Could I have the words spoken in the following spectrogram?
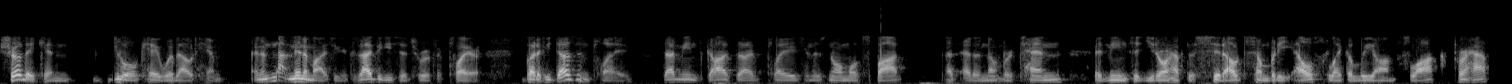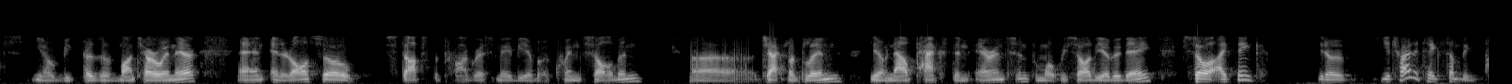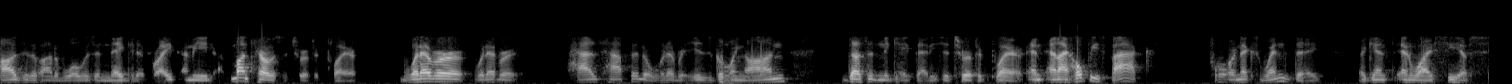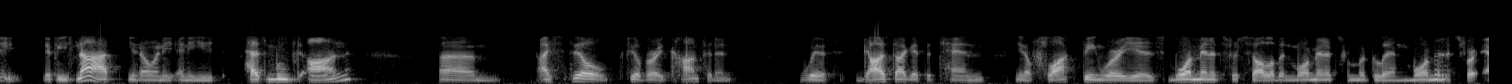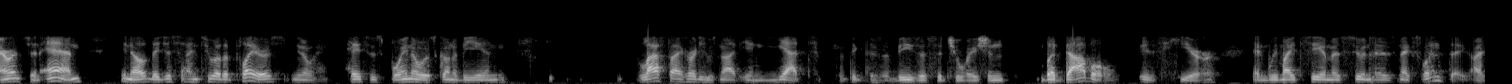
sure they can do okay without him. And I'm not minimizing it because I think he's a terrific player. But if he doesn't play, that means Gazdag plays in his normal spot at, at a number 10. It means that you don't have to sit out somebody else like a Leon Flach, perhaps, you know, because of Montero in there. And, and it also stops the progress maybe of a Quinn Sullivan, uh, Jack McGlynn, you know, now Paxten Aaronson from what we saw the other day. So I think, you know, you try to take something positive out of what was a negative, right? I mean, Montero's a terrific player. Whatever whatever has happened or whatever is going on doesn't negate that. He's a terrific player. And and I hope he's back for next Wednesday against NYCFC. If he's not, you know, and he and he has moved on, um, I still feel very confident with Gazdag at the 10, you know, Flach being where he is, more minutes for Sullivan, more minutes for McGlynn, more minutes for Aaronson, and you know they just signed two other players. You know, Jesus Bueno is going to be in. Last I heard, he was not in yet. I think there's a visa situation, but Dabo is here, and we might see him as soon as next Wednesday. I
